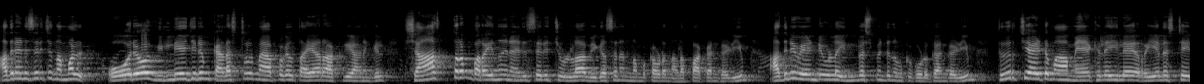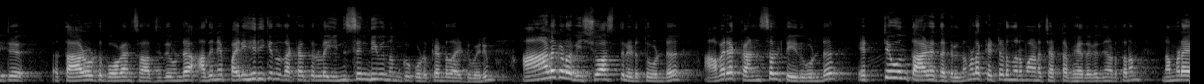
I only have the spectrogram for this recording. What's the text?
അതിനനുസരിച്ച് നമ്മൾ ഓരോ വില്ലേജിലും കഡസ്ട്രൽ മാപ്പുകൾ തയ്യാറാക്കുകയാണെങ്കിൽ ശാസ്ത്രം പറയുന്നതിനനുസരിച്ചുള്ള വികസനം നമുക്ക് അവിടെ നടപ്പാക്കാൻ കഴിയും. അതിനുവേണ്ടിയുള്ള ഇൻവെസ്റ്റ്മെന്റ് നമുക്ക് കൊടുക്കാൻ കഴിയും. തീർച്ചയായിട്ടും ആ മേഖലയിലെ റിയൽ എസ്റ്റേറ്റ് താഴോട്ട് പോകാൻ സാധ്യതയുണ്ട്. അതിനെ പരിഹരിക്കുന്ന തക്കത്തിലുള്ള ഇൻസെന്റീവ് നമുക്ക് കൊടുക്കേണ്ടതായിട്ട് വരും. ആളുകളെ വിശ്വാസത്തിലെടുത്തുകൊണ്ട് അവരെ കൺസൾട്ട് ചെയ്തുകൊണ്ട് ഏറ്റവും താഴെത്തട്ടിൽ നമ്മളെ കെട്ടിട നിർമ്മാണ ചട്ട ഭേദഗതി നടത്തണം നമ്മുടെ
